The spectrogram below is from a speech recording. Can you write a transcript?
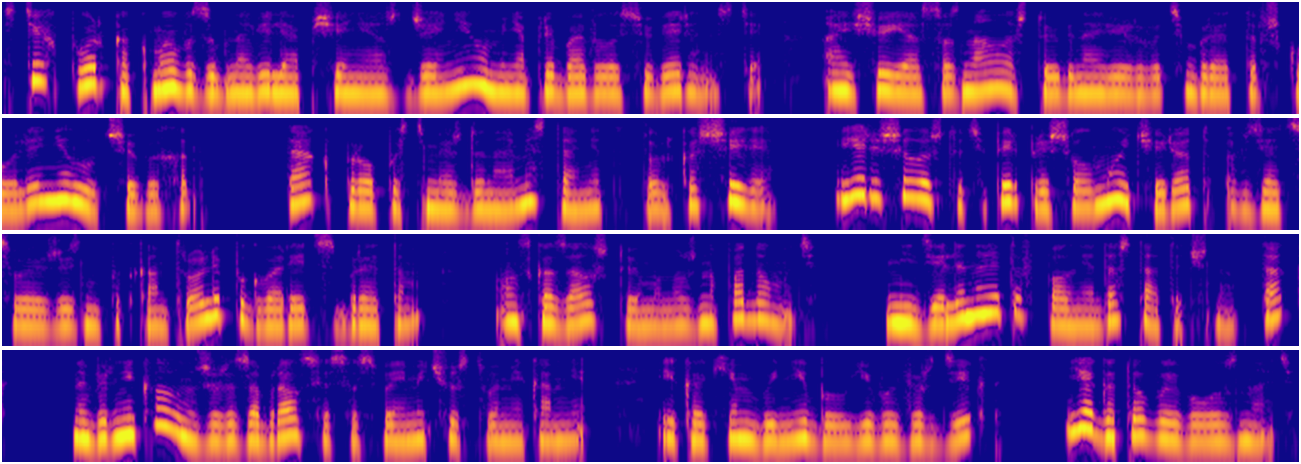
С тех пор, как мы возобновили общение с Дженни, у меня прибавилось уверенности. А еще я осознала, что игнорировать Бретта в школе — не лучший выход. Так пропасть между нами станет только шире. Я решила, что теперь пришел мой черед взять свою жизнь под контроль и поговорить с Бреттом. Он сказал, что ему нужно подумать. Недели на это вполне достаточно, так? Наверняка он же разобрался со своими чувствами ко мне. И каким бы ни был его вердикт, я готова его узнать.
